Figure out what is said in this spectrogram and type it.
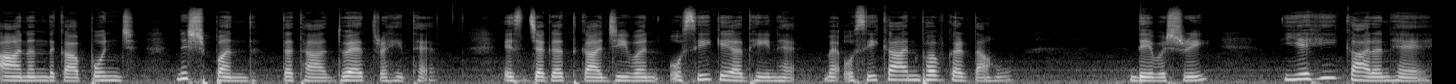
आनंद का पुंज निष्पंद तथा द्वैत रहित है। इस जगत का जीवन उसी के अधीन है। मैं उसी का अनुभव करता हूँ। देवश्री, यही कारण है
